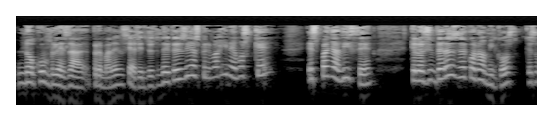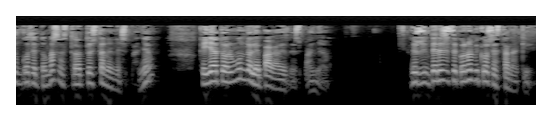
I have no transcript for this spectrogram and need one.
no cumples la permanencia de 183 días, pero imaginemos que España dice que los intereses económicos, que es un concepto más abstracto, están en España, que ya todo el mundo le paga desde España, que sus intereses económicos están aquí.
